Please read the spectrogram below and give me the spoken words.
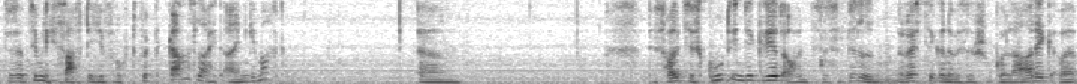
Das ist eine ziemlich saftige Frucht. Wird ganz leicht eingemacht. Ähm, das Holz ist gut integriert, auch wenn es ein bisschen röstig und ein bisschen schokoladig, aber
